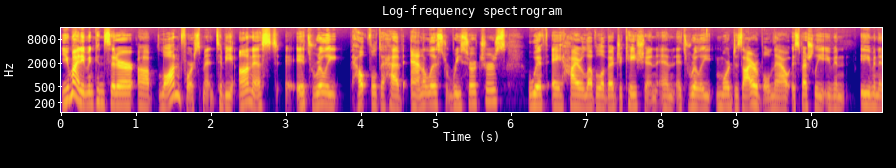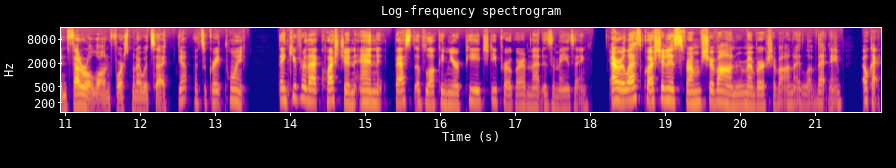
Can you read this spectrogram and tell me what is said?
you might even consider uh, law enforcement. To be honest, it's really helpful to have analyst researchers with a higher level of education, and it's really more desirable now, especially even even in federal law enforcement. I would say. Yeah, that's a great point. Thank you for that question and best of luck in your PhD program. That is amazing. Our last question is from Siobhan. Remember, Siobhan, I love that name. Okay.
